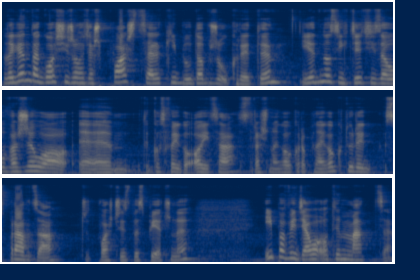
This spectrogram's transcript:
Legenda głosi, że chociaż płaszcz Celki był dobrze ukryty, jedno z ich dzieci zauważyło e, tego swojego ojca, strasznego, okropnego, który sprawdza, czy płaszcz jest bezpieczny i powiedziało o tym matce.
